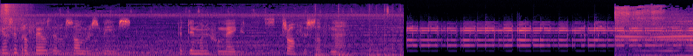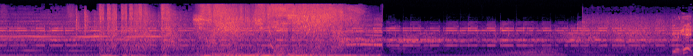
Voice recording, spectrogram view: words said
Que hace trofeos de los hombres means the demon who makes trophies of man. You're hit.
